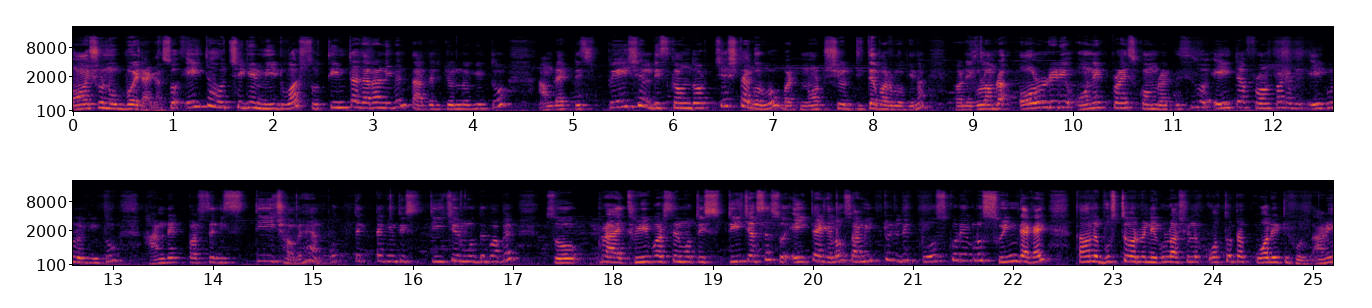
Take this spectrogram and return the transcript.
নয়শো নব্বই টাকা। সো এইটা হচ্ছে গিয়ে মিড ওয়াশ সো তিনটা যারা নেবেন তাদের জন্য কিন্তু আমরা একটা স্পেশাল ডিসকাউন্ট দেওয়ার চেষ্টা করব বাট নট শিওর দিতে পারব কিনা। কারণ এগুলো আমরা অলরেডি অনেক প্রাইস কম রাখতেছি। সো এইটা ফ্রন্ট পার্ট এবং এইগুলো কিন্তু হান্ড্রেড পার্সেন্ট স্টিচ হবে হ্যাঁ? প্রত্যেকটা কিন্তু স্টিচের মধ্যে পাবেন। সো প্রায় থ্রি পার্সেন্ট মতো স্টিচ আছে। সো এইটা গেল। সো আমি একটু যদি ক্লোজ করে এগুলো সুইং দেখাই, তাহলে বুঝতে পারবেন এগুলো আসলে কতটা কোয়ালিটিফুল আমি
